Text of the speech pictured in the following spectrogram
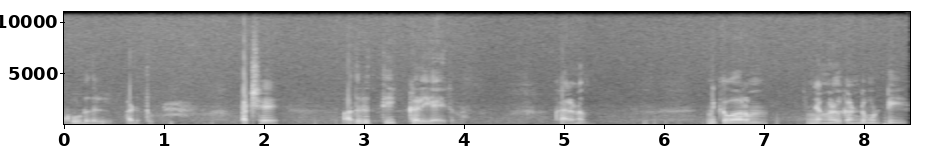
കൂടുതൽ അടുത്തു. പക്ഷേ അതൊരു തീക്കളിയായിരുന്നു. കാരണം മിക്കവാറും ഞങ്ങൾ കണ്ടുമുട്ടി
